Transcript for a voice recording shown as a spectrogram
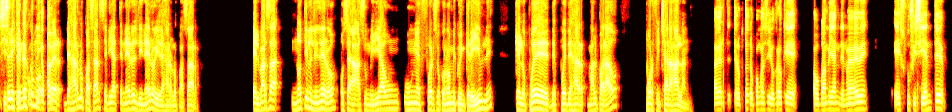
Si pero es que no es como, a ver, dejarlo pasar sería tener el dinero y dejarlo pasar. El Barça no tiene el dinero, o sea, asumiría un, un esfuerzo económico increíble que lo puede después dejar mal parado por fichar a Haaland. A ver, te, lo, te lo pongo así, yo creo que Aubameyang de 9 es suficiente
